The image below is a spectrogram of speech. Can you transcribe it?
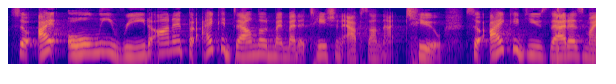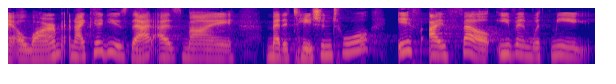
So I only read on it, but I could download my meditation apps on that too. So I could use that as my alarm and I could use that as my meditation tool if I felt, even with me,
